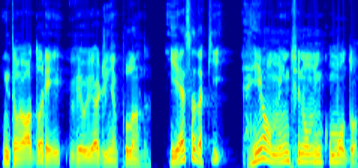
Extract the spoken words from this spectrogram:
Então eu adorei ver o Yodinha pulando. E essa daqui realmente não me incomodou.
